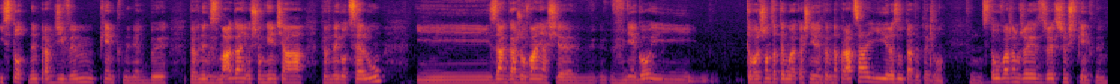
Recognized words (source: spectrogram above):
istotnym, prawdziwym, pięknym, jakby pewnych zmagań, osiągnięcia pewnego celu i zaangażowania się w niego i towarzysząca temu jakaś, nie wiem, pewna praca i rezultaty tego. Więc to uważam, że jest, że jest czymś pięknym.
